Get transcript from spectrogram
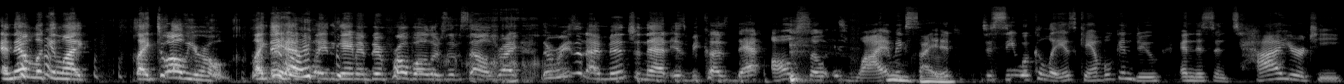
And they're looking like like 12 year olds. Like they had right. played the game and been pro bowlers themselves, right? The reason I mention that is because that also is why I'm mm-hmm. excited to see what Calais Campbell can do in this entirety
